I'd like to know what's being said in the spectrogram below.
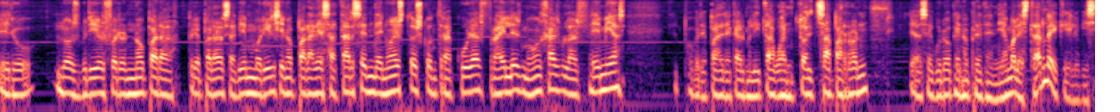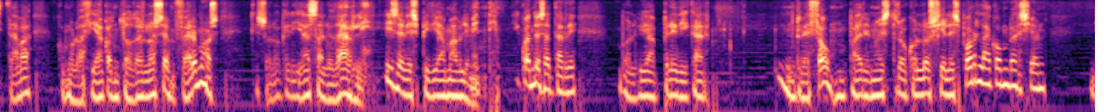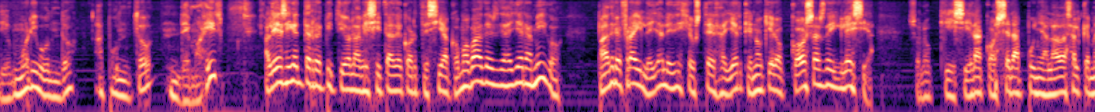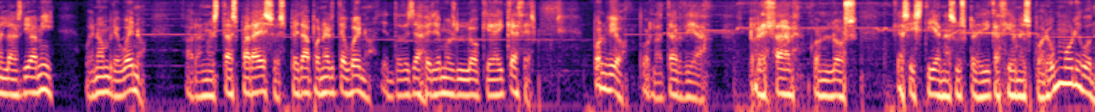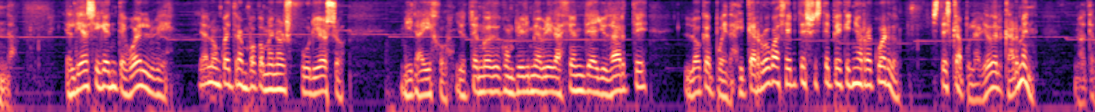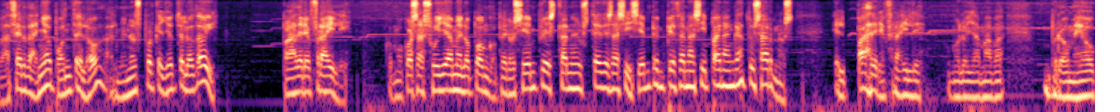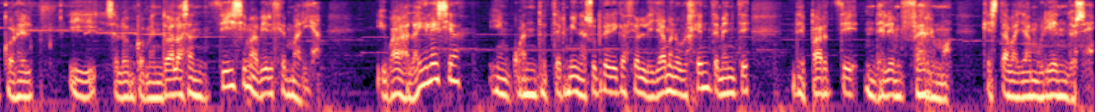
pero los bríos fueron no para prepararse a bien morir, sino para desatarse en denuestos contra curas, frailes, monjas, blasfemias, el pobre padre Carmelita aguantó el chaparrón le aseguró que no pretendía molestarle, que le visitaba como lo hacía con todos los enfermos, que solo quería saludarle, y se despidió amablemente. Y cuando esa tarde volvió a predicar, rezó un Padre Nuestro con los fieles por la conversión de un moribundo a punto de morir. Al día siguiente repitió la visita de cortesía. ¿Cómo va desde ayer, amigo? Padre fraile, ya le dije a usted ayer que no quiero cosas de iglesia, solo quisiera coser a puñaladas al que me las dio a mí. Buen hombre, bueno, ahora no estás para eso, espera a ponerte bueno y entonces ya veremos lo que hay que hacer. Volvió por la tarde a rezar con los que asistían a sus predicaciones por un moribundo. Y al día siguiente vuelve, ya lo encuentra un poco menos furioso. Mira, hijo, yo tengo que cumplir mi obligación de ayudarte lo que pueda. Y te ruego aceptes este pequeño recuerdo, este escapulario del Carmen. No te va a hacer daño, póntelo, al menos porque yo te lo doy. Padre fraile, como cosa suya me lo pongo, pero siempre están ustedes así, siempre empiezan así para engatusarnos. El padre fraile, como lo llamaba, bromeó con él y se lo encomendó a la Santísima Virgen María. Y va a la iglesia y en cuanto termina su predicación le llaman urgentemente de parte del enfermo que estaba ya muriéndose.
